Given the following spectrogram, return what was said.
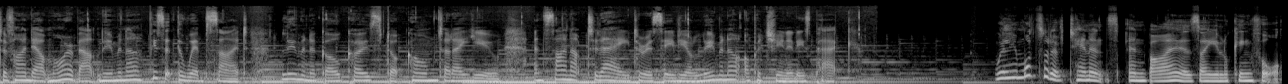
To find out more about Lumina, visit the website luminagoldcoast.com.au and sign up today to receive your Lumina Opportunities Pack. William, what sort of tenants and buyers are you looking for?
